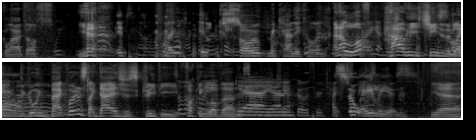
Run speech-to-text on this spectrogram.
GLaDOS. We- we Yeah. got better It- Like, it looks so mechanical and. And I love again, how he that's changes it, like the going backwards. Like that is just creepy. So Fucking luckily, love that. Yeah, enemy yeah. Can't go through tight It's so spaces, alien. Yeah.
